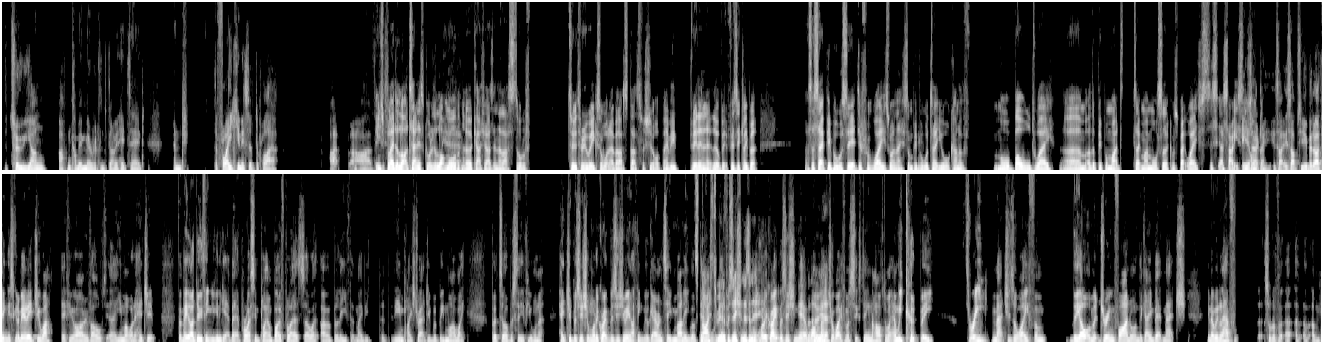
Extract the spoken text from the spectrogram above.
The two young up and coming Americans going head to head and the flakiness of the player. I, I He's played a lot of tennis court. a lot Yeah. more than Hurkacz has in the last sort of two, three weeks or whatever. That's that's for sure. Maybe feeling it a little bit physically, but as I say, people will see it different ways, won't they? Some people Yeah. would take your kind of more bold way. Um, other people might take my more circumspect way. Just to see, that's how you see it. the day. Exactly. It's it's up to you, but I think this is going to be an edgy one. If you are involved, uh, you might want to hedge it. For me, I do think you're going to get a better price in play on both players. So I, I would believe that maybe the, the in play strategy would be my way. But obviously, if you want to hedge your position, what a great position you're in. I think we'll guarantee money. We'll It's nice to be in a position, isn't it? What a great position. Yeah. Oh, One yeah. match away from a 16 and a half to win. And we could be three matches away from the ultimate dream final and the game bet match. You know, we're going to have sort of a, a, a, a-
